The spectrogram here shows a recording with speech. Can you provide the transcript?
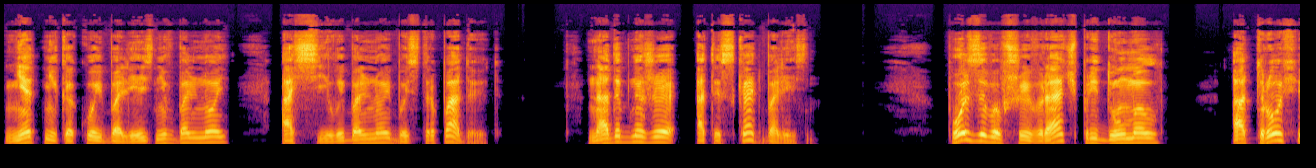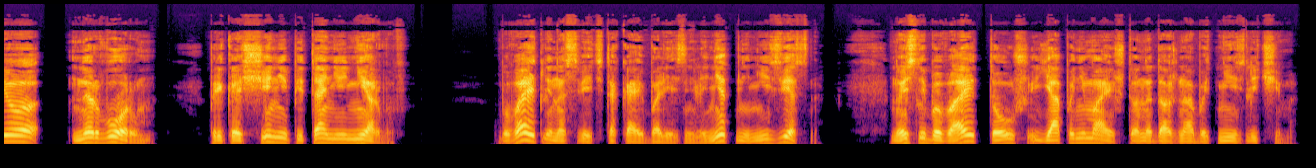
Нет никакой болезни в больной, а силы больной быстро падают. Надобно же отыскать болезнь. Пользовавший врач придумал атрофио нерворум, прекращение питания нервов. Бывает ли на свете такая болезнь или нет, мне неизвестно. Но если бывает, то уж я понимаю, что она должна быть неизлечима.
